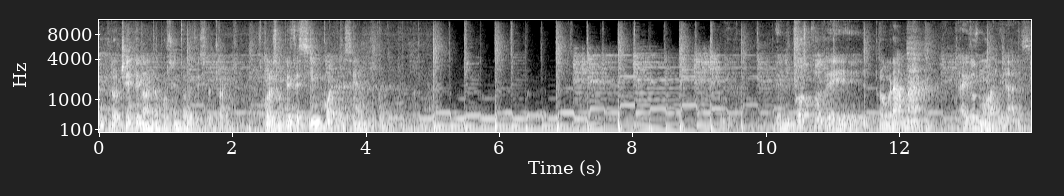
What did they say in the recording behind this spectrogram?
entre 80 y 90% a los 18 años. Es por eso que es de 5 a 13 años. El costo del programa hay dos modalidades.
